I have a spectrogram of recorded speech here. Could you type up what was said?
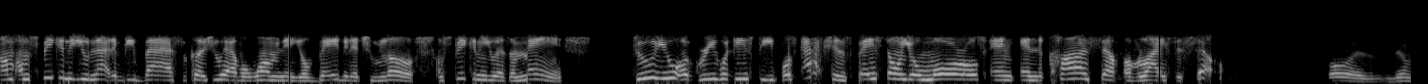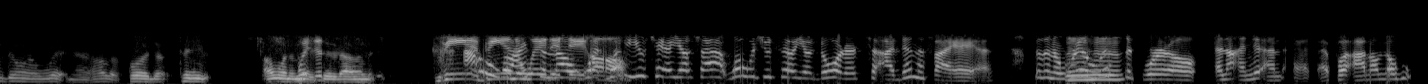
I'm, I'm speaking to you not to be biased because you have a woman and your baby that you love. I'm speaking to you as a man. Do you agree with these people's actions based on your morals and, and the concept of life itself? For them doing what now? Hold up, for the team. I want to make sure that I understand. Being I would being like the way to that know they what, are. what do you tell your child? What would you tell your daughter to identify as? Because in a Mhm. realistic world, and I and, and, and for I don't know who,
